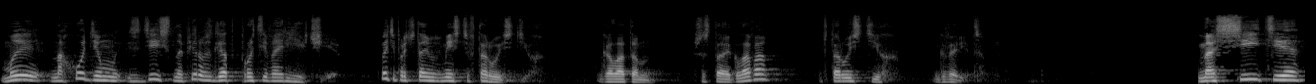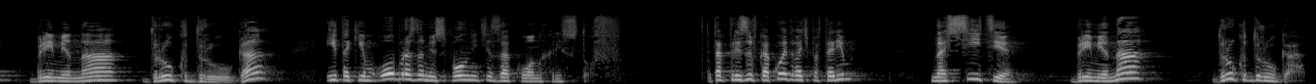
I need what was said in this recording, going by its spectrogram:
мы находим здесь, на первый взгляд, противоречие. Давайте прочитаем вместе второй стих. Галатам, шестая глава, второй стих говорит. «Носите бремена друг друга и таким образом исполните закон Христов. Итак, призыв какой? Давайте повторим. Носите бремена друг друга.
